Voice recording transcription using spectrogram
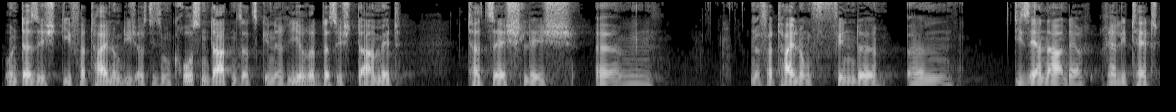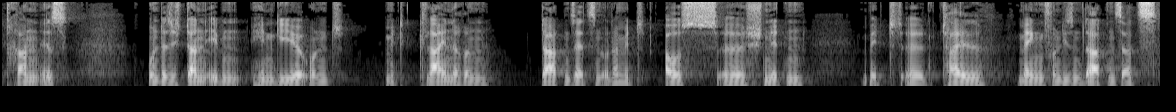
Und dass ich die Verteilung, die ich aus diesem großen Datensatz generiere, dass ich damit tatsächlich ähm, eine Verteilung finde, ähm, die sehr nah an der Realität dran ist. Und dass ich dann eben hingehe und mit kleineren Datensätzen oder mit Ausschnitten mit äh, Teilmengen von diesem Datensatz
